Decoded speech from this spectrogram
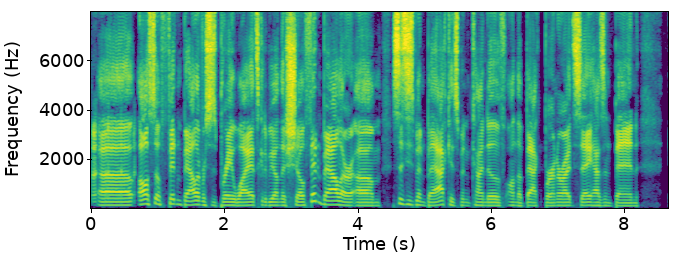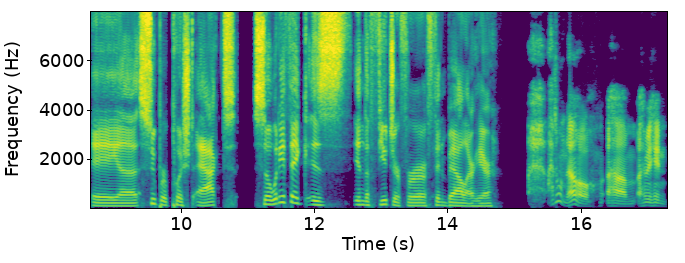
uh, also, Finn Balor versus Bray Wyatt's going to be on this show. Finn Balor, um, since he's been back, has been kind of on the back burner. I'd say hasn't been a uh, super pushed act. So, what do you think is in the future for Finn Balor here? I don't know. Um, I mean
